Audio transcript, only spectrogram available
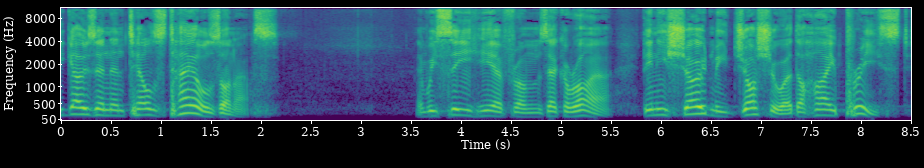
he goes in and tells tales on us. And we see here from Zechariah Then he showed me Joshua the high priest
